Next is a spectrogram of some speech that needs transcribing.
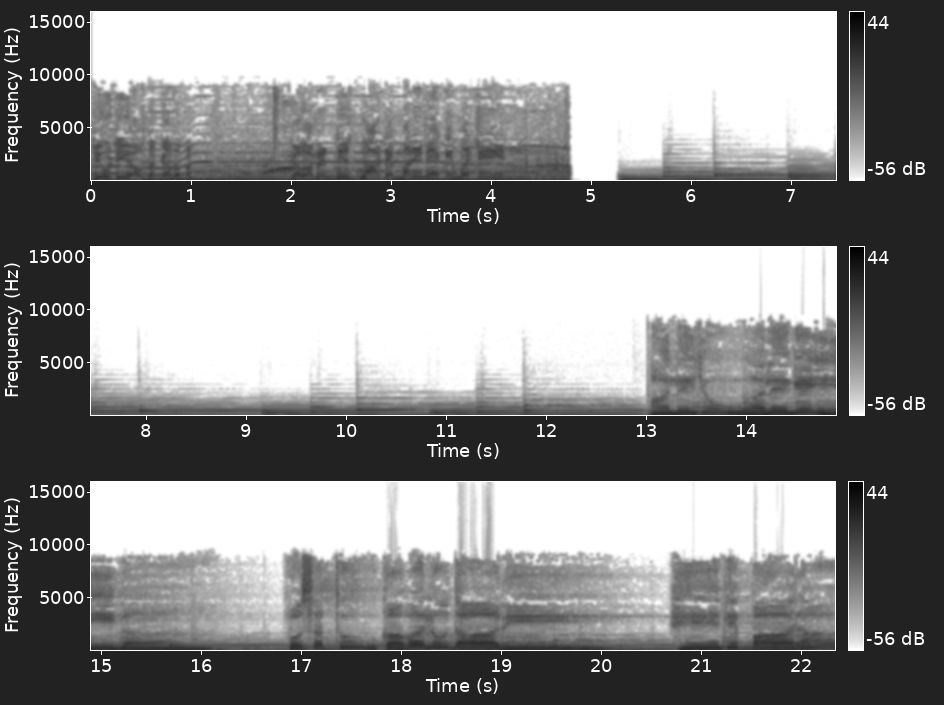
duty of the government government is not a money making machine ಅಲೆಯೋ ಅಲೆಗೆ ಈಗ ಹೊಸತು ಕವಲು ದಾರಿ. ಹೇಗೆ ಪಾರಾಗಬೇಕು?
